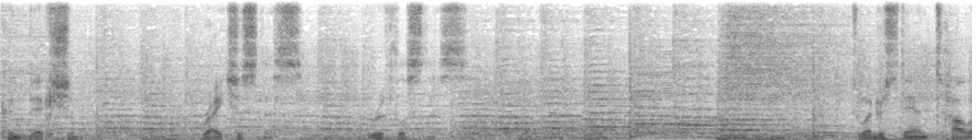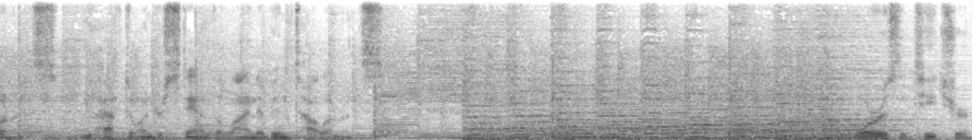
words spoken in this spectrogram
conviction, righteousness, ruthlessness. To understand tolerance, you have to understand the line of intolerance. War is the teacher,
